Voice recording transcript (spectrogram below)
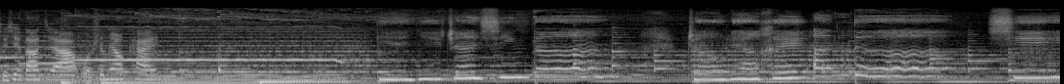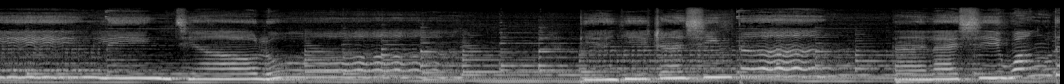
谢谢大家。我是妙开，点一盏心灯，照亮黑暗的心灵角落。点一盏心灯，带来希望的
